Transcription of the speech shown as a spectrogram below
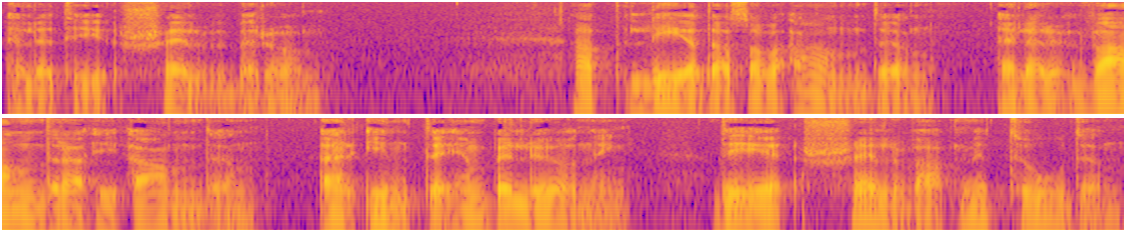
eller till självberöm. Att ledas av anden eller vandra i anden är inte en belöning, det är själva metoden.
